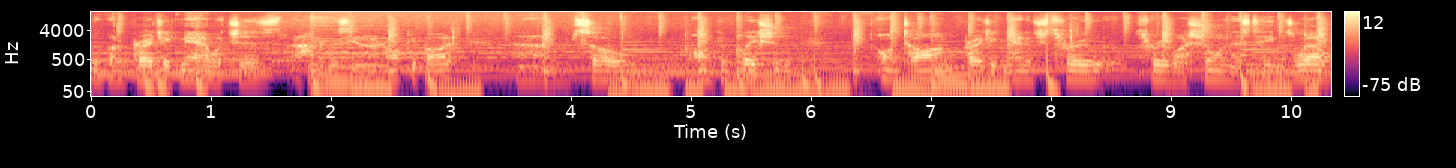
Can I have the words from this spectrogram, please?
We've got a project now which is 100% owner occupied, um, sold on completion, on time, project managed through through by Sean and his team as well.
